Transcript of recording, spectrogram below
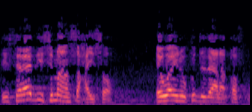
dee salaaddiisi ma ansaxayso ee waa inuu ku dadaalaa qofku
